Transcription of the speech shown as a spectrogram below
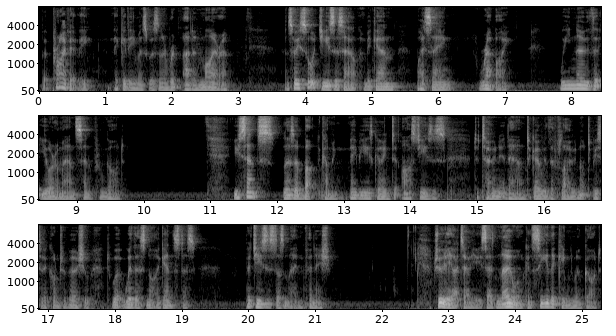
But privately, Nicodemus was an, an admirer, and so he sought Jesus out and began by saying, Rabbi, we know that you're a man sent from God. You sense there's a but coming. Maybe he's going to ask Jesus to tone it down, to go with the flow, not to be so controversial, to work with us, not against us. But Jesus doesn't let him finish. Truly, I tell you, he says, no one can see the kingdom of God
